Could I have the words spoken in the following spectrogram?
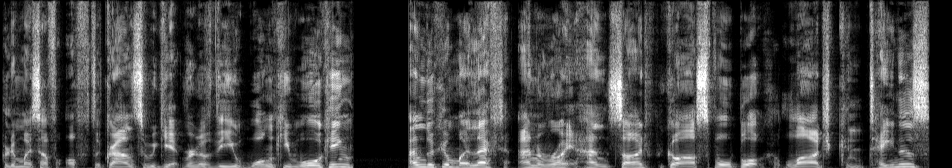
Putting myself off the ground so we get rid of the wonky walking. And look at my left and right hand side, we've got our small block large containers.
